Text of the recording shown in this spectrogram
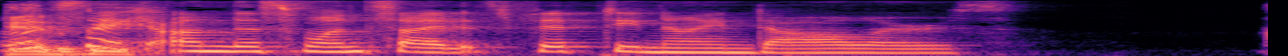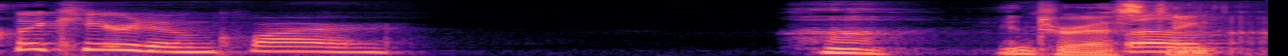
It looks be- like on this one side it's $59. Click here to inquire. Huh. Interesting. Well,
